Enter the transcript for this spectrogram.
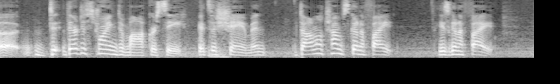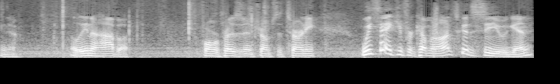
uh, d- they're destroying democracy. It's a shame. And Donald Trump's going to fight. He's going to fight. Yeah. Alina Habba, former President Trump's attorney. We thank you for coming on. It's good to see you again.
